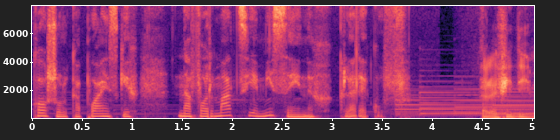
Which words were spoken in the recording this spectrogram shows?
koszul kapłańskich na formację misyjnych kleryków. Refidim.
